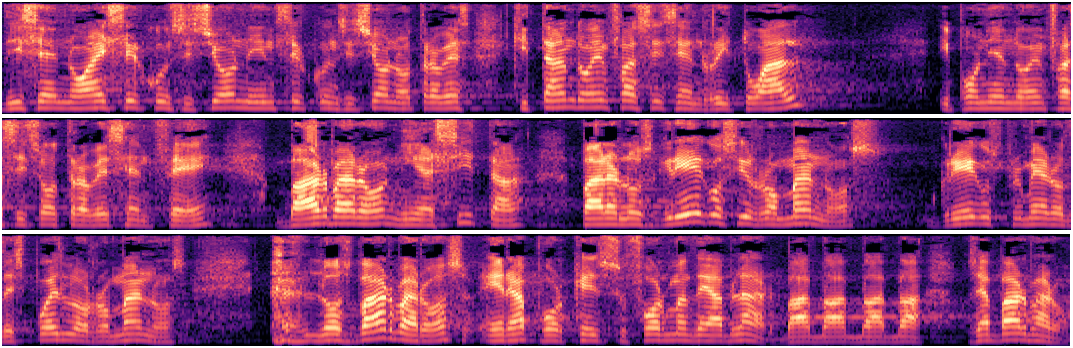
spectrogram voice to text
dice, no hay circuncisión ni incircuncisión, otra vez quitando énfasis en ritual y poniendo énfasis otra vez en fe, bárbaro ni escita, para los griegos y romanos, griegos primero, después los romanos, los bárbaros era porque su forma de hablar, bla, bla, bla, bla, o sea, bárbaro,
